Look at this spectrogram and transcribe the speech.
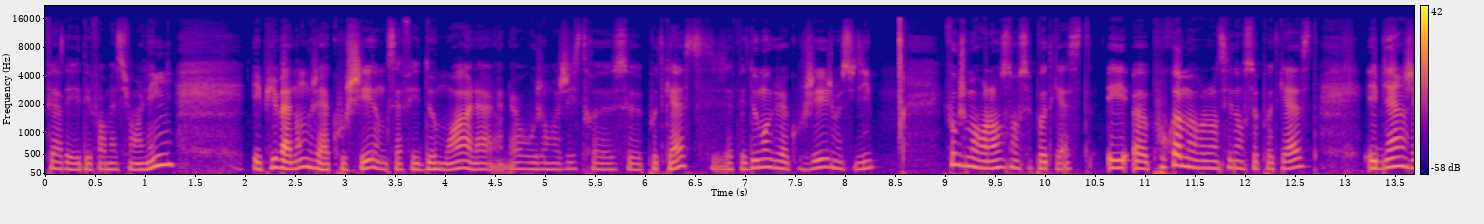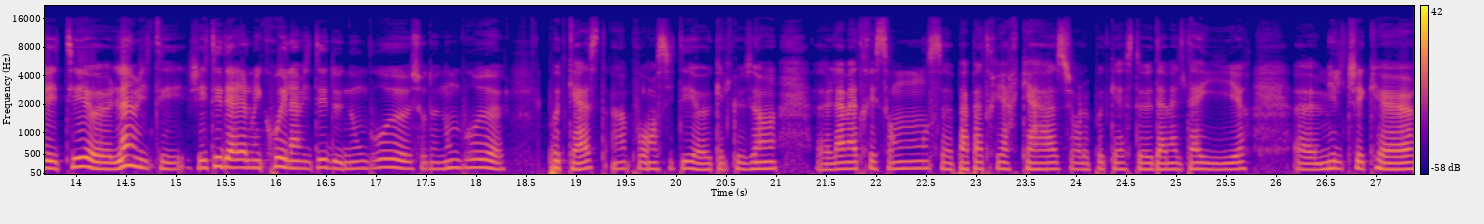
faire des, formations en ligne. Et puis bah donc j'ai accouché, donc ça fait deux mois, à l'heure où j'enregistre ce podcast, ça fait deux mois que j'ai accouché, je me suis dit, faut que je me relance dans ce podcast. Et euh, pourquoi me relancer dans ce podcast? Eh bien, j'ai été euh, l'invité. J'ai été derrière le micro et l'invité de nombreux, euh, sur de nombreux podcasts, hein, pour en citer quelques-uns. La matrescence, Papatriarcat sur le podcast d'Amal Tahir, Milchecker,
